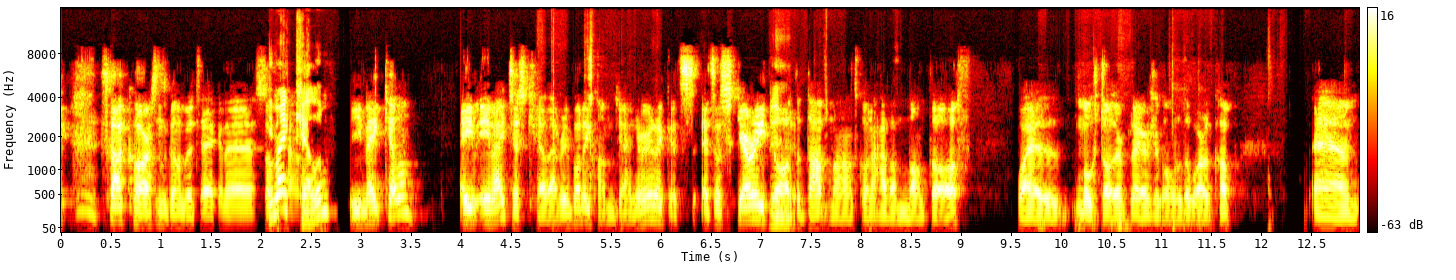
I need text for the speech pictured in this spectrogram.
Scott Carson's going to be taking a. You might kill him. You might kill him. He, he might just kill everybody come January. Like it's it's a scary thought Yeah. that that man's going to have a month off while most other players are going to the World Cup. Um,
